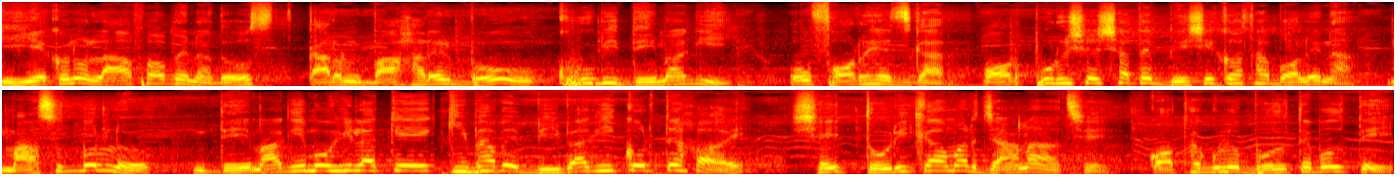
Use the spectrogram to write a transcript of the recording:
গিয়ে কোনো লাভ হবে না দোস্ত। কারণ বাহারের বউ খুবই দেমাগি ও ফরহেজগার। পরপুরুষের সাথে বেশি কথা বলে না। মাসুদ বলল, দেমাগি মহিলাকে কীভাবে বিভাগী করতে হয়, সেই তরিকা আমার জানা আছে। কথাগুলো বলতে বলতে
